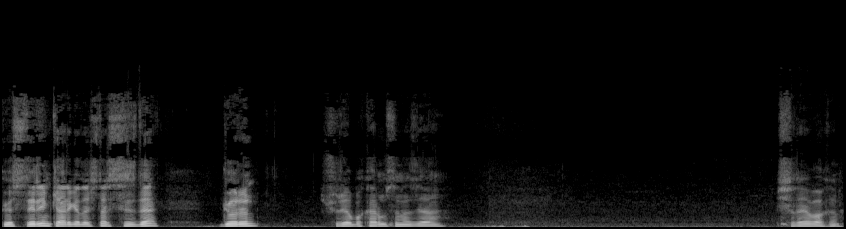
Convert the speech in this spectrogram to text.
göstereyim ki arkadaşlar siz de görün. Şuraya bakar mısınız ya? Şuraya bakın.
